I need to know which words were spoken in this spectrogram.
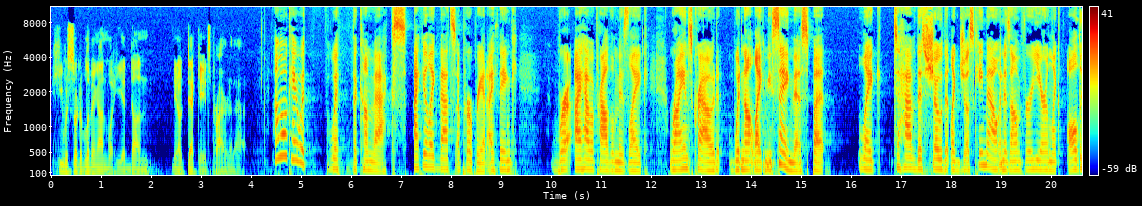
he was sort of living on what he had done you know decades prior to that I'm okay with with the comebacks. I feel like that's appropriate. I think where I have a problem is like Ryan's crowd would not like me saying this, but like to have this show that like just came out and is on for a year and like all the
